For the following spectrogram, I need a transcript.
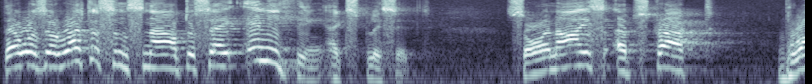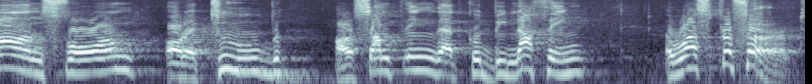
There was a reticence now to say anything explicit. So a nice abstract bronze form or a tube or something that could be nothing was preferred.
